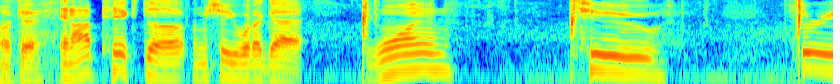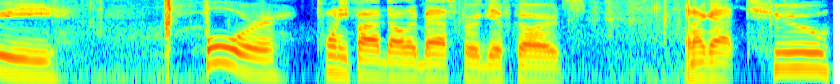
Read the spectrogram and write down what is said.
Okay, and I picked up, let me show you what I got. One, two, three, four $25 Bass Pro gift cards. And I got two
